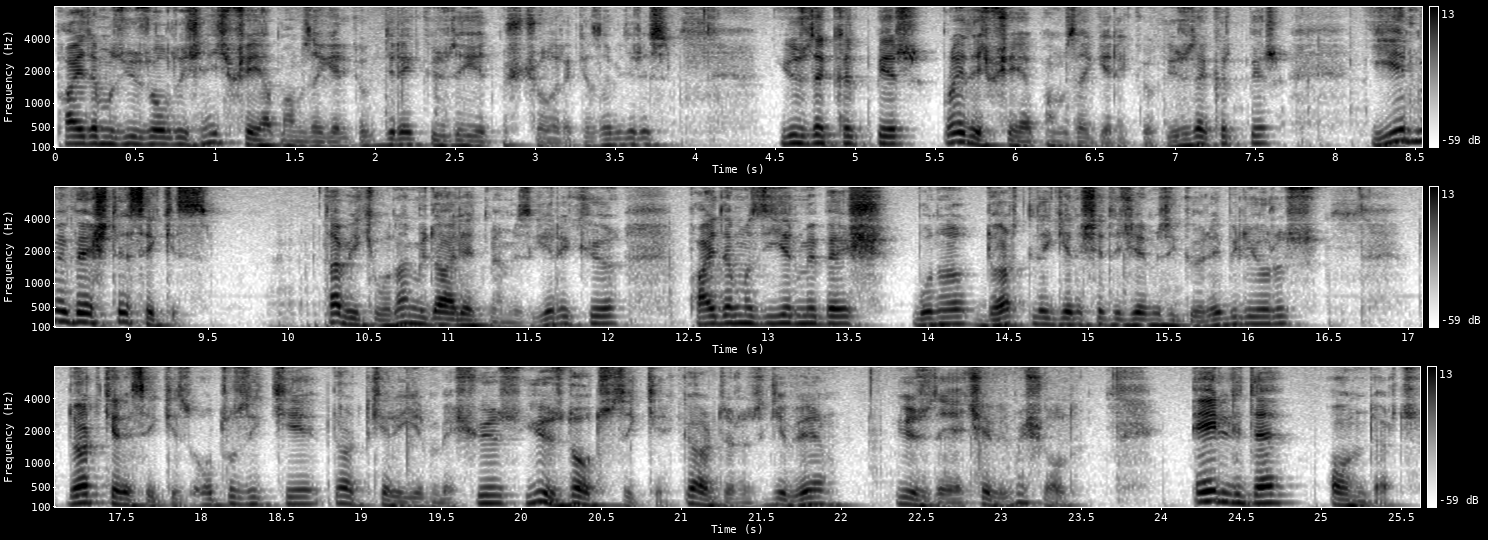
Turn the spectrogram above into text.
paydamız 100 olduğu için hiçbir şey yapmamıza gerek yok. Direkt %73 olarak yazabiliriz. %41 buraya da hiçbir şey yapmamıza gerek yok. %41 25'te 8. Tabii ki buna müdahale etmemiz gerekiyor. Paydamız 25. Bunu 4 ile genişleteceğimizi görebiliyoruz. 4 kere 8 32. 4 kere 25 100. Yüzde 32. Gördüğünüz gibi yüzdeye çevirmiş olduk. 50'de 14.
